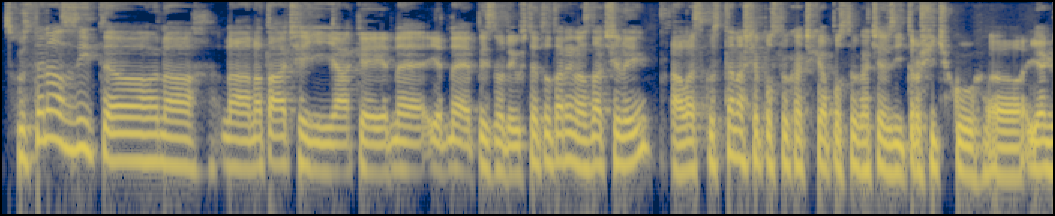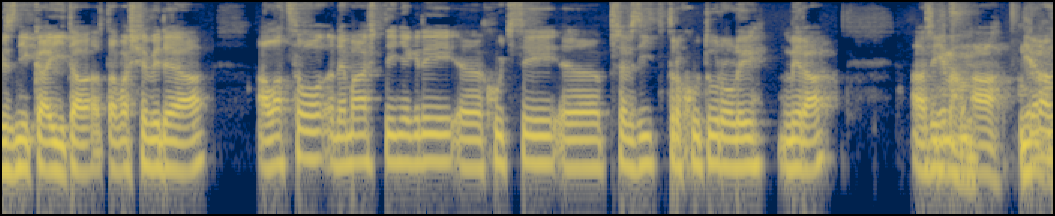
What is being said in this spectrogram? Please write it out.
Zkuste nás vzít eh, na, na natáčení nějaké jedné, jedné epizody. Už jste to tady naznačili, ale zkuste naše posluchačky a posluchače vzít trošičku, eh, jak vznikají ta, ta vaše videa. A co nemáš ty někdy eh, chuť si převzít trochu tu roli Mira a říct, Nemám. a teraz,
